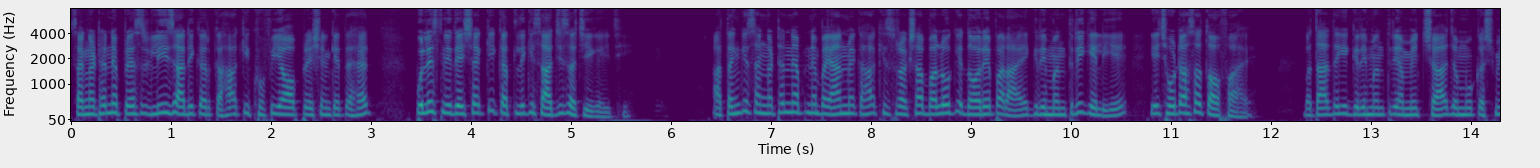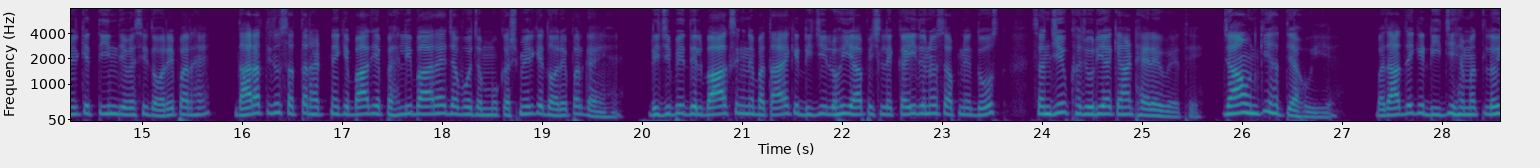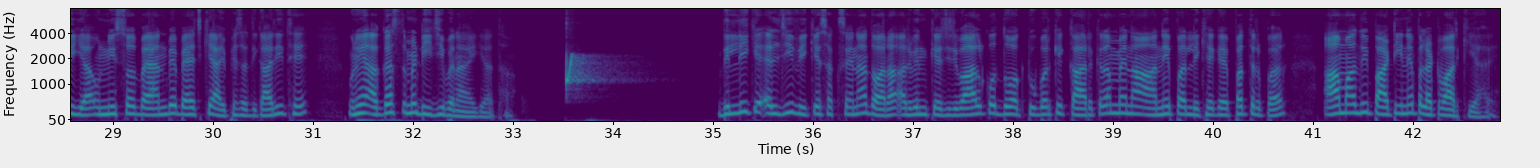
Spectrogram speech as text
संगठन ने प्रेस रिलीज़ जारी कर कहा कि खुफिया ऑपरेशन के तहत पुलिस निदेशक की कत्ल की साजिश रची गई थी। आतंकी संगठन ने अपने बयान में कहा कि सुरक्षा बलों के दौरे पर आए गृहमंत्री के लिए ये छोटा सा तोहफा है। बता दें कि गृहमंत्री अमित शाह जम्मू कश्मीर के तीन दिवसीय दौरे पर हैं। धारा तीन सौ सत्तर हटने के बाद यह पहली बार है जब वो जम्मू कश्मीर के दौरे पर गए हैं। डीजीपी दिलबाग सिंह ने बताया कि डीजी लोहिया पिछले कई दिनों से अपने दोस्त संजीव खजूरिया के यहाँ ठहरे हुए थे, जहाँ उनकी हत्या हुई है। बता दें कि डीजी हेमंत लोहिया उन्नीस बैच के आईपीएस अधिकारी थे। उन्हें अगस्त में डीजी बनाया गया था। दिल्ली के एलजी वीके सक्सेना द्वारा अरविंद केजरीवाल को 2 अक्टूबर के कार्यक्रम में न आने पर लिखे गए पत्र पर आम आदमी पार्टी ने पलटवार किया है।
